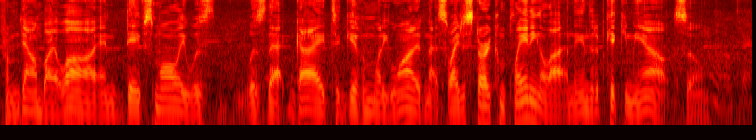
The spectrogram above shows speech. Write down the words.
from Down by Law, and Dave Smalley was was that guy to give him what he wanted. And I, so I just started complaining a lot, and they ended up kicking me out. So oh, Okay.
